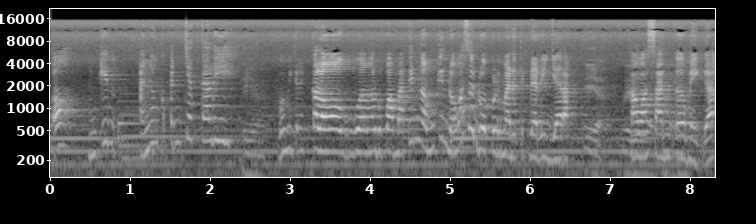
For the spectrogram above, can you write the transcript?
oh mungkin Anyong kepencet kali. Iya. gue mikir kalau gue ngelupa matiin nggak mungkin dong masa 25 detik dari jarak Iya. kawasan ke Mega?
